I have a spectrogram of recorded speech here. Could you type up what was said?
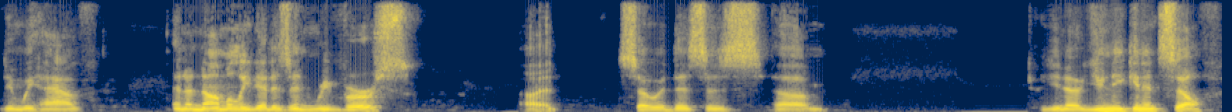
then we have an anomaly that is in reverse. Uh, so this is, um, you know, unique in itself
